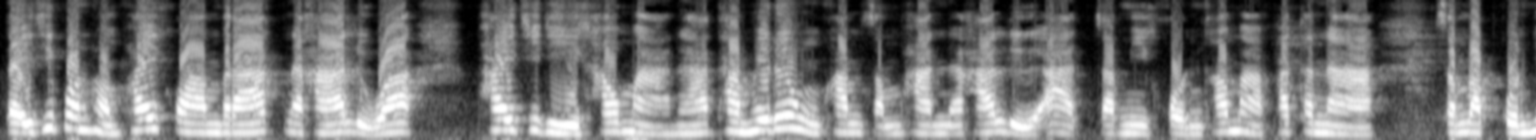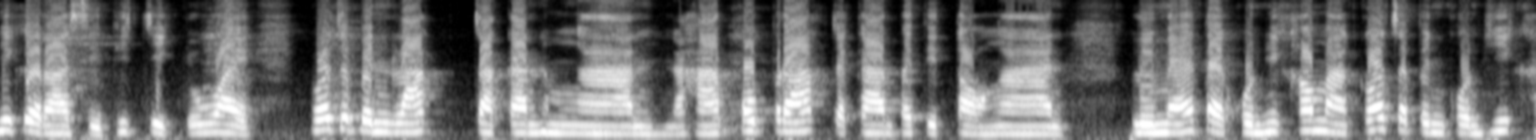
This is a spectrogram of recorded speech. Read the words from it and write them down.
แต่อิทธิพลของไพ่ความรักนะคะ หรือว่าไพ่ที่ดีเข้ามานะคะทำให้เรื่องของความสัมพันธ์นะคะ หรืออาจจะมีคนเข้ามาพัฒนาสำหรับคนที่เกิดราศีพิจิกด้วยไม่ว่าจะเป็นรักจากการทำงานนะคะ พบรักจากการไปติดต่องาน หรือแม้แต่คนที่เข้ามาก็จะเป็นคนที่ข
